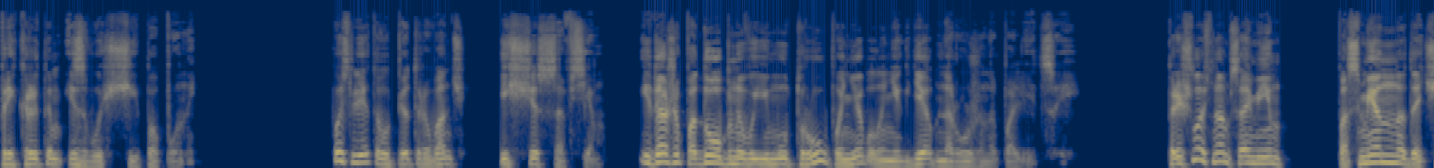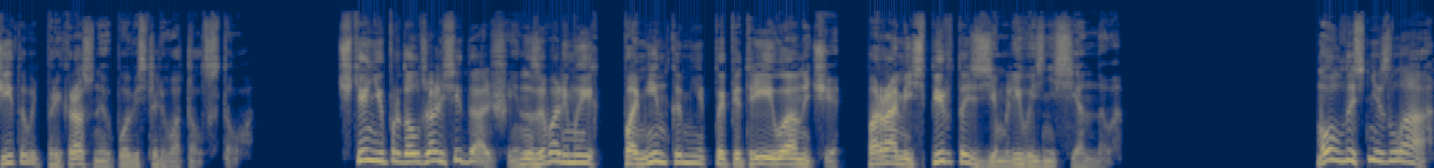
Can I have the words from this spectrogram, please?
прикрытом извозчей попоной. После этого Петр Иванович исчез совсем, и даже подобного ему трупа не было нигде обнаружено полицией. Пришлось нам самим посменно дочитывать прекрасную повесть Льва Толстого. Чтения продолжались и дальше, и называли мы их поминками по Петре Ивановиче, парами спирта с земли Вознесенного. Молодость не зла,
